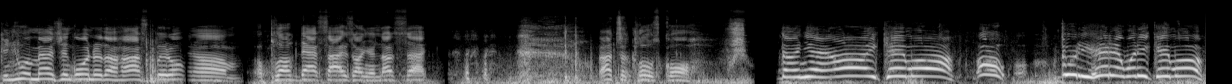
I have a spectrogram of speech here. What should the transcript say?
Can you imagine going to the hospital and um, a plug that size on your nutsack? That's a close call. Done yet? Oh, he came off. Oh, dude, he hit it when he came off.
